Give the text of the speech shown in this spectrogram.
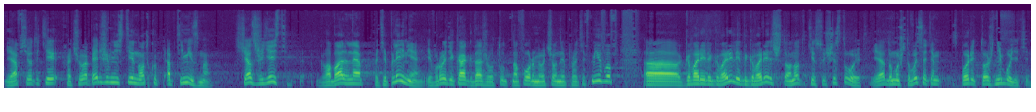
я все-таки хочу опять же внести нотку оптимизма. Сейчас же есть глобальное потепление, и вроде как даже вот тут на форуме «Ученые против мифов» говорили-говорили э, и договорились, что оно таки существует. Я думаю, что вы с этим спорить тоже не будете.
